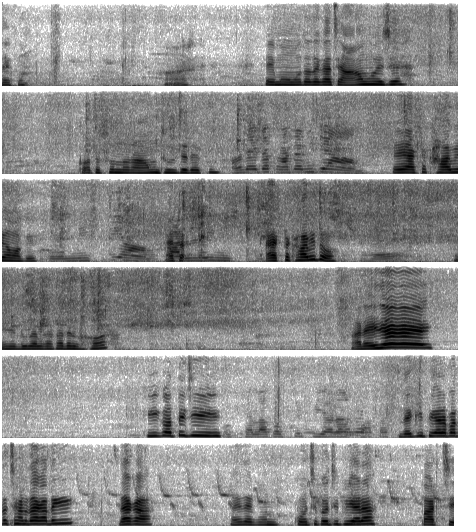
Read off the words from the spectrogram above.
দেখুন। আর এই মমতাদের কাছে আম হয়েছে। কত সুন্দর আম ঝুলছে দেখুন। একটা খাবি আমাকে? একটা খাবি তো? হ্যাঁ। এই যে দুলাল কাকাদের ঘর। আর এই যে কি করতেছি দেখি পেয়ারা পাতা ছাড় দেখা দেখি। দেখা। এই দেখুন কচি কচি পেয়ারা পারছে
